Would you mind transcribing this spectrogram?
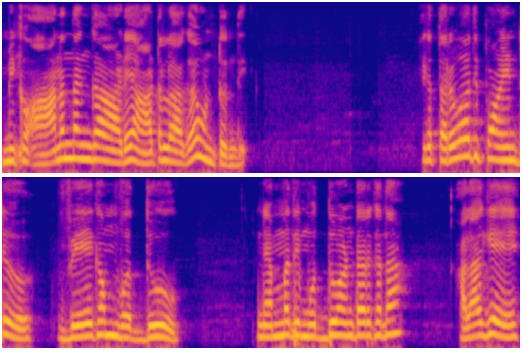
మీకు ఆనందంగా ఆడే ఆటలాగా ఉంటుంది. ఇక తరువాతి పాయింట్ వేగం వద్దు. నెమ్మది ముద్దు అంటారు కదా? అలాగే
